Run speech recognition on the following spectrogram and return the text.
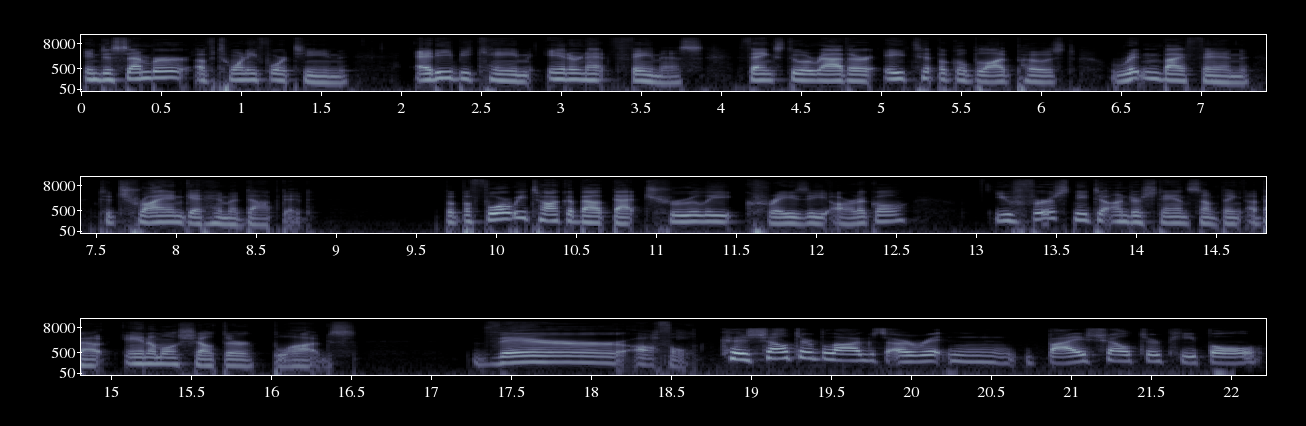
In December of 2014, Eddie became internet famous thanks to a rather atypical blog post written by Finn to try and get him adopted. But before we talk about that truly crazy article, you first need to understand something about animal shelter blogs. They're awful. Because shelter blogs are written by shelter people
